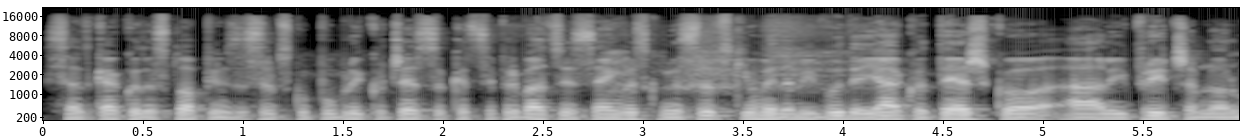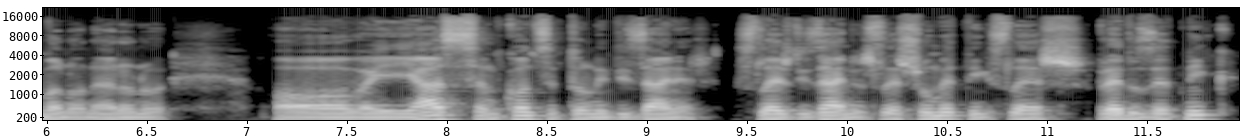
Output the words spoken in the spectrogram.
sad kako da sklopim za srpsku publiku, često kad se prebacujem sa engleskog na srpski ume da mi bude jako teško, ali pričam normalno, naravno, Ovaj, ja sam konceptualni dizajner, slash dizajner, slash umetnik, slash preduzetnik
